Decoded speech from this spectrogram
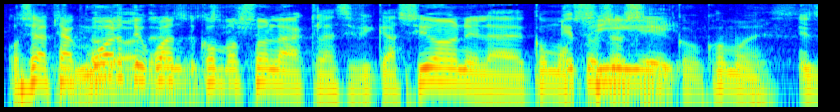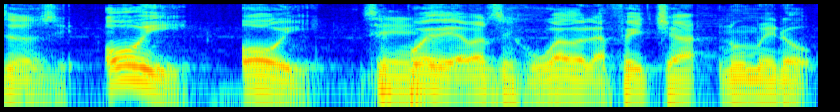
O sea, hasta cuarto, ¿cómo son las clasificaciones? ¿Cómo sigue? ¿Cómo es? Esto es así. Hoy, hoy, Después de haberse jugado la fecha número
